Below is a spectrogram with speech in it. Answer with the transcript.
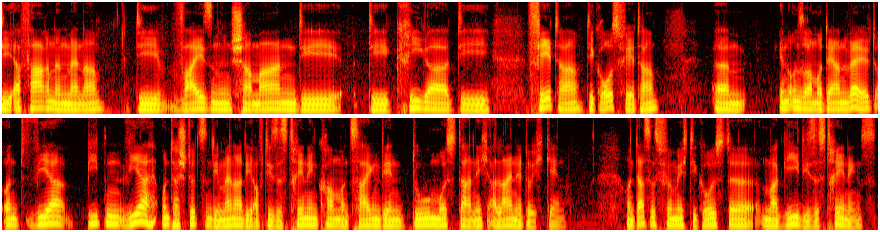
die erfahrenen Männer, die weisen Schamanen, die, die Krieger, die Väter, die Großväter ähm, in unserer modernen Welt und wir bieten, wir unterstützen die Männer, die auf dieses Training kommen und zeigen denen, du musst da nicht alleine durchgehen. Und das ist für mich die größte Magie dieses Trainings.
